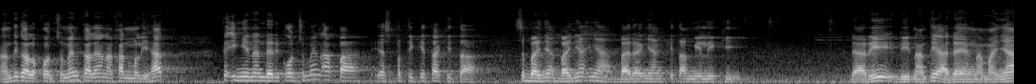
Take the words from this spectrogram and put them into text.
Nanti kalau konsumen kalian akan melihat keinginan dari konsumen apa, ya seperti kita kita, sebanyak-banyaknya barang yang kita miliki. Dari di, nanti ada yang namanya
